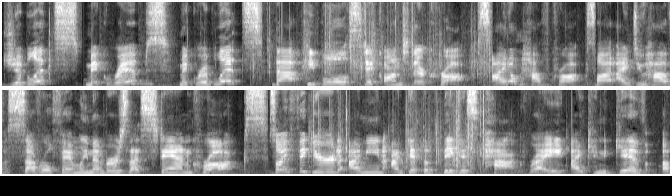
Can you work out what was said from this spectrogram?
giblets? McRibs? McRiblets that people stick onto their Crocs. I don't have Crocs, but I do have several family members that stan Crocs. So I figured, I mean, I get the biggest pack, right? I can give a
